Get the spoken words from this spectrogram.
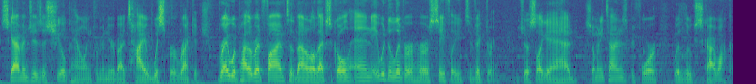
scavenges a shield paneling from a nearby TIE Whisper wreckage. Rey would pilot Red 5 to the Battle of Exegol, and it would deliver her safely to victory, just like it had so many times before with Luke Skywalker.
